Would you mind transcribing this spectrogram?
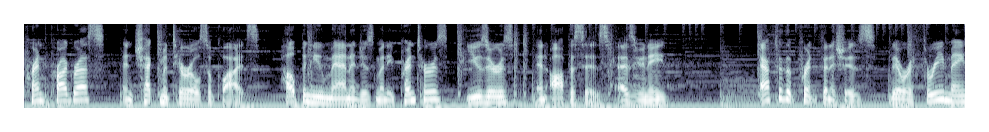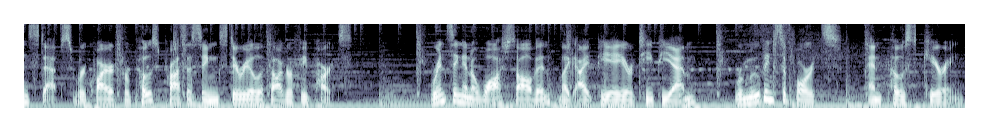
print progress and check material supplies, helping you manage as many printers, users, and offices as you need. After the print finishes, there are three main steps required for post-processing stereolithography parts. Rinsing in a wash solvent like IPA or TPM, removing supports, and post-curing.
